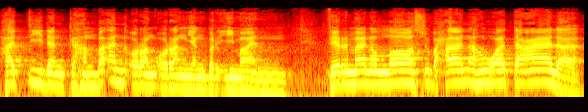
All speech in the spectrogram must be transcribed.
hati dan kehambaan orang-orang yang beriman. Firman Allah Subhanahu wa taala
